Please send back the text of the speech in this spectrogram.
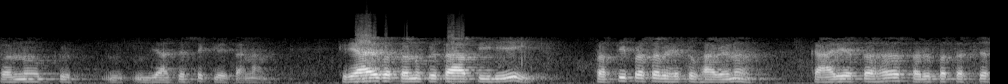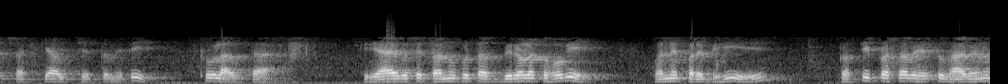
तनुकृत से क्लेता नाम क्रियायोग तनुकृता ही प्रतिप्रसव हेतु भावे न कार्यतः स्वरूपत शक्या उच्छेदमिति स्थूला उठा क्रियायोग से तनुकृत विरल तो होगी होने पर भी प्रतिप्रसव हेतु भावे न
